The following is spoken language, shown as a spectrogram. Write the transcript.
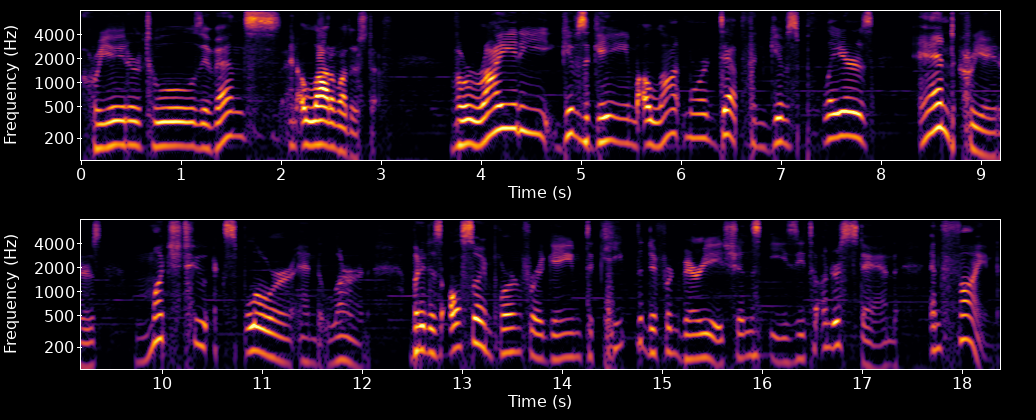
creator tools, events, and a lot of other stuff. Variety gives a game a lot more depth and gives players and creators much to explore and learn, but it is also important for a game to keep the different variations easy to understand and find.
